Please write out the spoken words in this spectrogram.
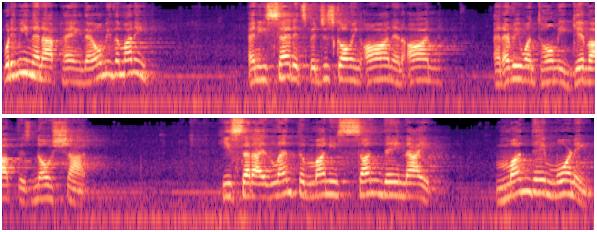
What do you mean they're not paying? They owe me the money. And he said, It's been just going on and on. And everyone told me, Give up. There's no shot. He said, I lent the money Sunday night. Monday morning,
